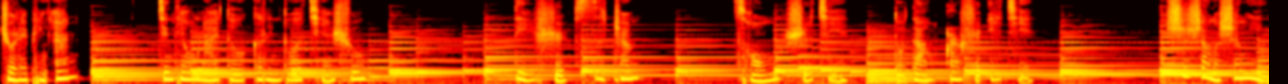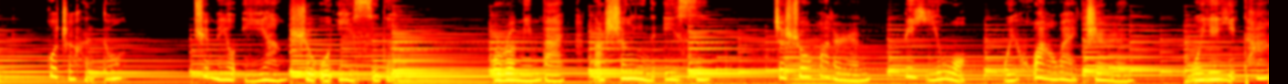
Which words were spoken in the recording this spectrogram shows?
主内平安，今天我们来读《哥林多前书》第十四章，从十节读到二十一节。世上的声音或者很多，却没有一样是无意思的。我若明白那声音的意思，这说话的人必以我为话外之人，我也以他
